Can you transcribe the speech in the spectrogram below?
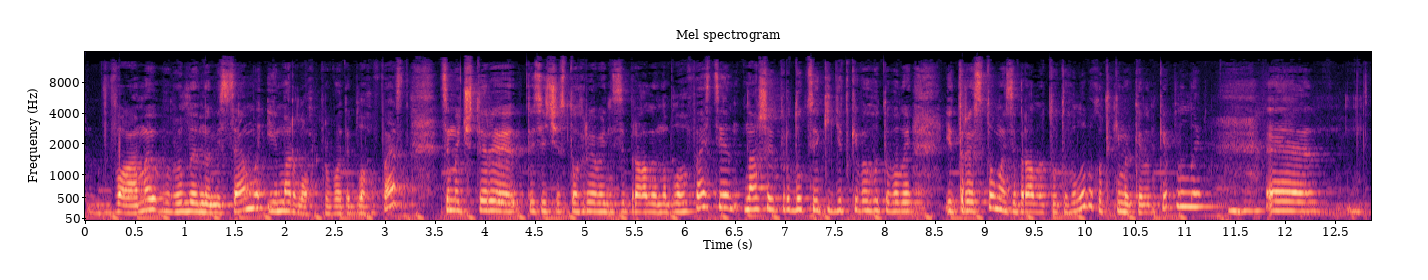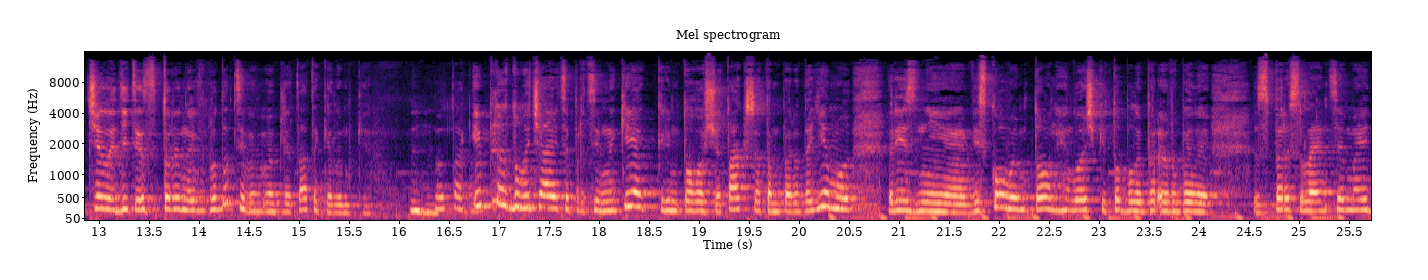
два ми були на місцевому і Марлох проводить благофест. Це ми 4100 гривень зібрали на благофесті нашої продукції, які дітки виготовили, і 300 ми зібрали тут у головах, отакі ми килимки плели. Е, Вчили діти з вторинної продукції виплітати килимки. Ну, так. І плюс долучаються працівники, крім того, що так, ще там передаємо різні військовим, то ангелочки, то були робили з переселенцями,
